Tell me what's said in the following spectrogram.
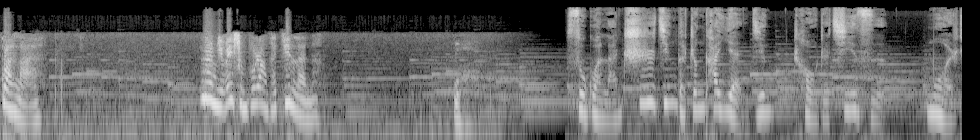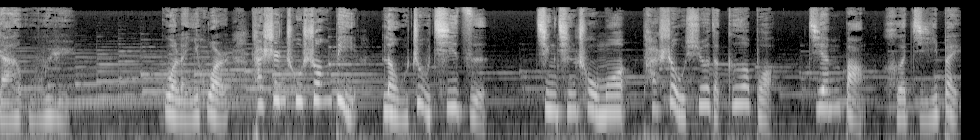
灌篮，那你为什么不让他进来呢？我，苏冠兰吃惊的睁开眼睛，瞅着妻子，默然无语。过了一会儿，他伸出双臂搂住妻子，轻轻触摸她瘦削的胳膊、肩膀和脊背，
